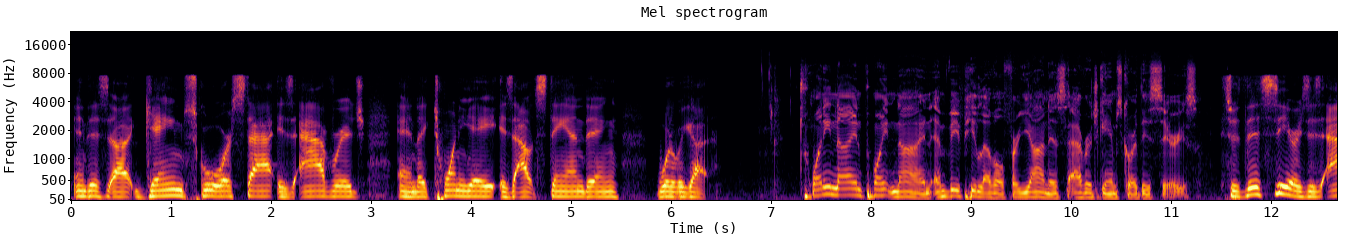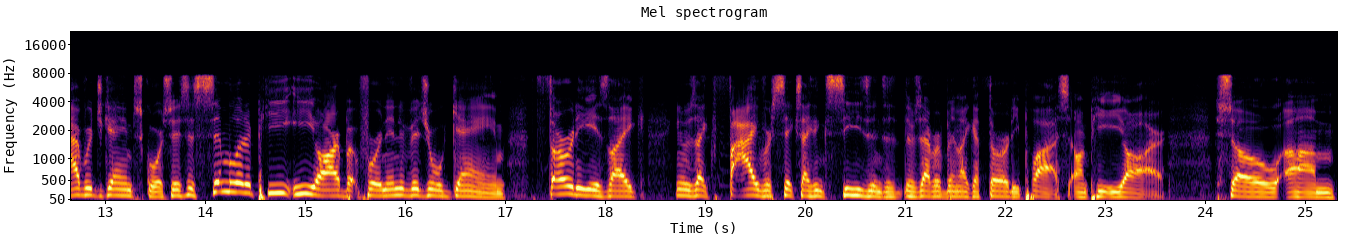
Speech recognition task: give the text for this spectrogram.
in this uh, game score stat is average, and like 28 is outstanding. What do we got? 29.9 MVP level for Giannis average game score this series. So this series is average game score. So this is similar to PER, but for an individual game. 30 is like you know, there's like five or six I think seasons there's ever been like a 30 plus on PER. So um,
